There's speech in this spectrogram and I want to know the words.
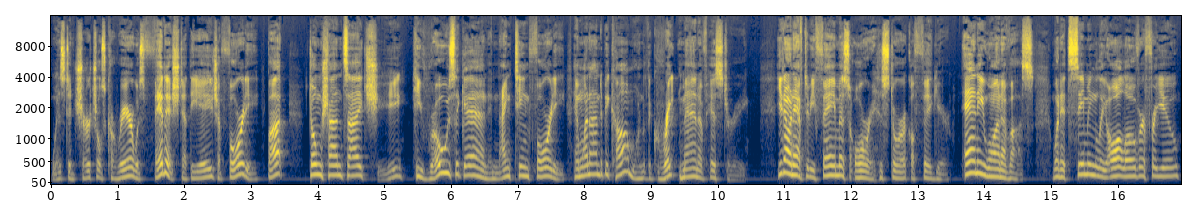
Winston Churchill's career was finished at the age of 40, but Dongshan Zai Qi, he rose again in 1940 and went on to become one of the great men of history. You don't have to be famous or a historical figure. Any one of us, when it's seemingly all over for you,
